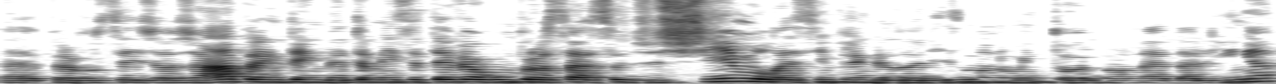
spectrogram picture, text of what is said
é, para vocês já já, para entender também se teve algum processo de estímulo a esse empreendedorismo no entorno né, da linha.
